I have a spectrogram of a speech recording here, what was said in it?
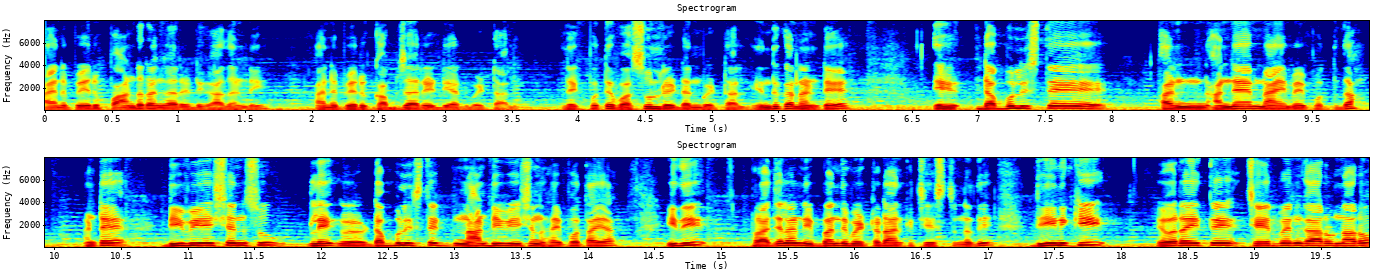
ఆయన పేరు పాండురంగారెడ్డి కాదండి. ఆయన పేరు కబ్జారెడ్డి అని పెట్టాలి. లేకపోతే వసూల్ రెడ్డి అని పెట్టాలి. ఎందుకనంటే డబ్బులు ఇస్తే అన్- అన్యాయం న్యాయం అయిపోతుందా అంటే డీవియేషన్స్ లే డబ్బులు ఇస్తే నాన్ డీవియేషన్స్ అయిపోతాయా? ఇది ప్రజలను ఇబ్బంది పెట్టడానికి చేస్తున్నది. దీనికి ఎవరైతే చైర్మన్ గారు ఉన్నారో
